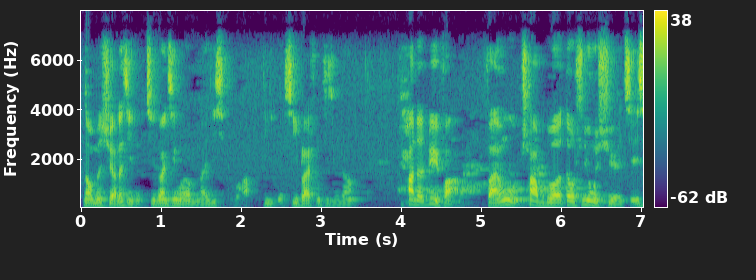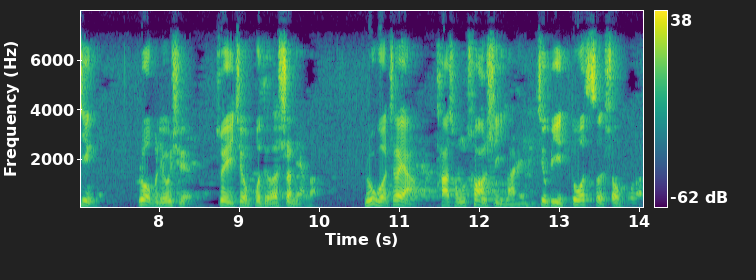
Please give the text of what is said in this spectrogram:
那我们选了几几段经文，我们来一起读哈。第希伯来书第九章，按照律法，凡物差不多都是用血洁净的，若不流血。罪就不得赦免了。如果这样，他从创世以来就必多次受苦了。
